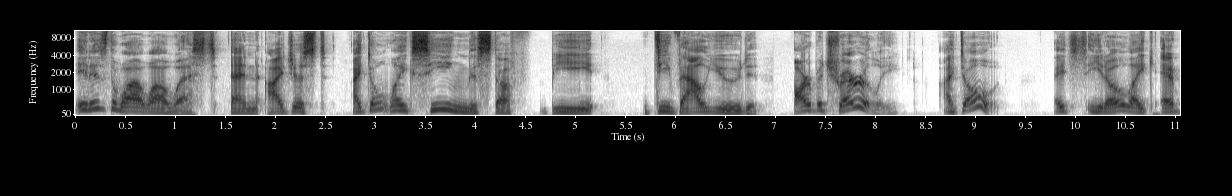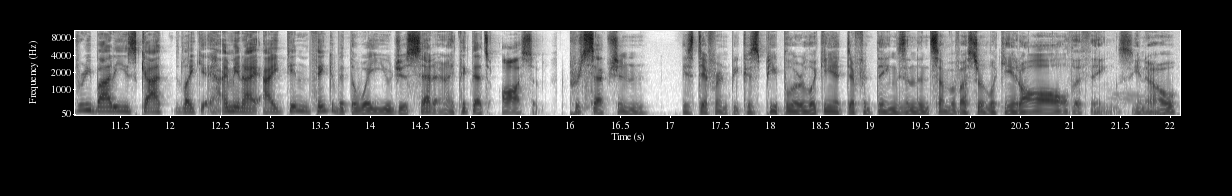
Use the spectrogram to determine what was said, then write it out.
It is the wild wild west and I just I don't like seeing this stuff be devalued arbitrarily. I don't. It's you know like everybody's got like I mean I I didn't think of it the way you just said it and I think that's awesome. Perception is different because people are looking at different things and then some of us are looking at all the things, you know.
